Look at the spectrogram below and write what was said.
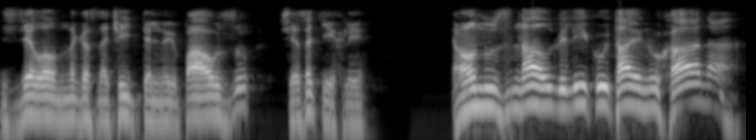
сделал многозначительную паузу, все затихли. Он узнал великую тайну хана.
